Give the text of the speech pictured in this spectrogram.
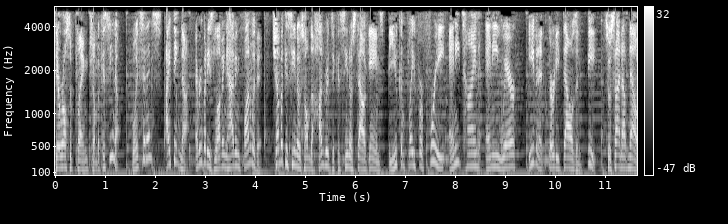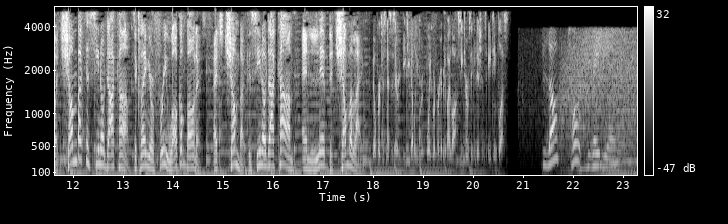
They were also playing Chumba Casino. Coincidence? I think not. Everybody's loving having fun with it. Chumba Casino is home to hundreds of casino-style games that you can play for free anytime, anywhere, even at 30,000 feet. So sign up now at ChumbaCasino.com to claim your free welcome bonus. That's ChumbaCasino.com and live the Chumba life. No purchase necessary. VGW. Void were prohibited by law. See terms and conditions. 18 plus. Blog Talk Radio.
